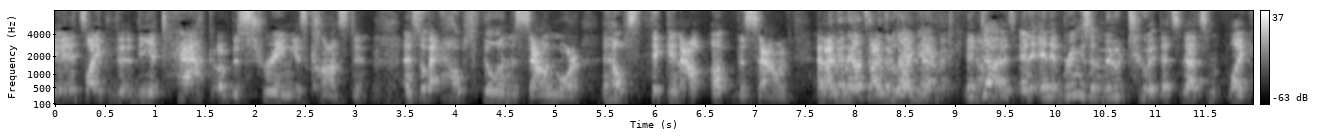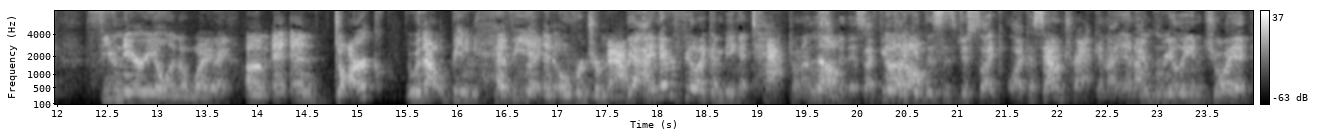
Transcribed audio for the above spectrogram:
it- it's like the, the attack of the string is constant, and so that helps fill in the sound more. It helps thicken out up the sound, and, And I, re- I really like dynamic, that. It know? does, and and it brings a mood to it that's that's like funereal in a way, Right. um, and, and dark without being heavy Right. and over dramatic. Yeah, I never feel like I'm being attacked when I listen No, to this. I feel like this is just like like a soundtrack, and I and I Mhm. really enjoy it.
